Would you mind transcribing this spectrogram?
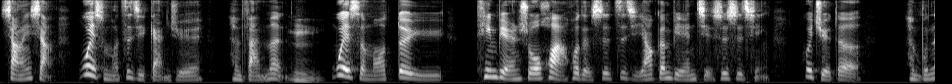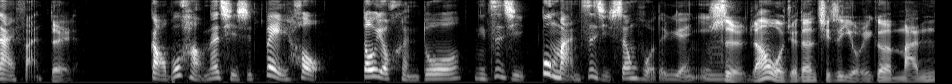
想一想，为什么自己感觉很烦闷？嗯，为什么对于听别人说话，或者是自己要跟别人解释事情，会觉得很不耐烦？对，搞不好那其实背后。都有很多你自己不满自己生活的原因。是，然后我觉得其实有一个蛮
